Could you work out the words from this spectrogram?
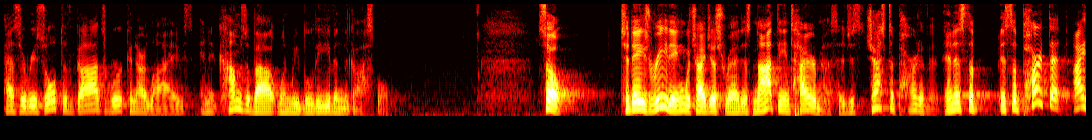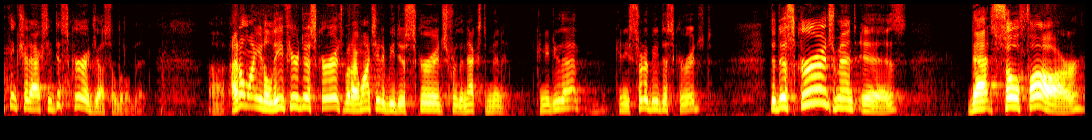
as a result of God's work in our lives, and it comes about when we believe in the gospel. So, today's reading, which I just read, is not the entire message, it's just a part of it. And it's the, it's the part that I think should actually discourage us a little bit. Uh, I don't want you to leave here discouraged, but I want you to be discouraged for the next minute. Can you do that? Can you sort of be discouraged? The discouragement is that so far,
